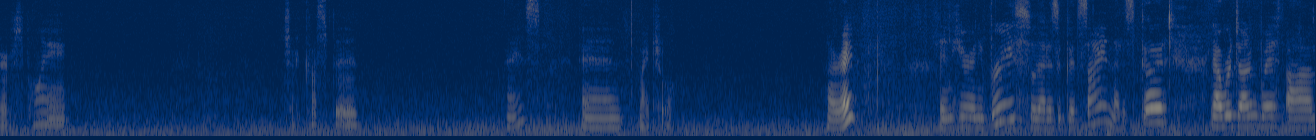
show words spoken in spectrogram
Erb's point, tricuspid, nice, and mitral. All right. Didn't hear any bruits, so that is a good sign. That is good. Now we're done with um,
